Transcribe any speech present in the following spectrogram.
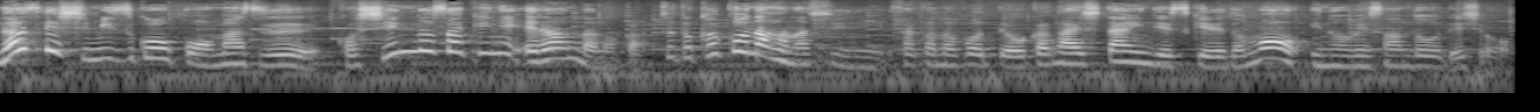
なぜ清水高校をまずこう進路先に選んだのか。ちょっと過去の話に遡ってお伺いしたいんですけれども井上さんどうでしょ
